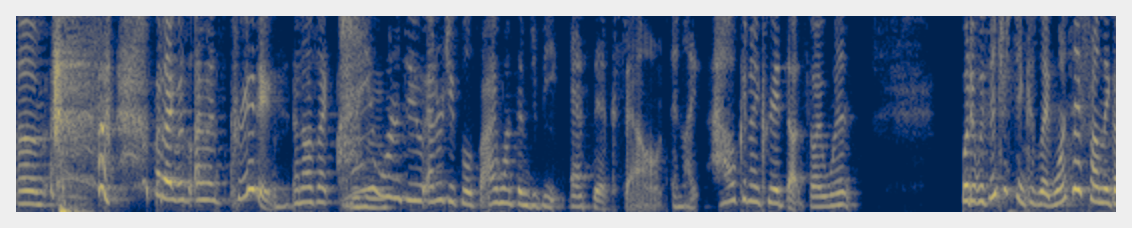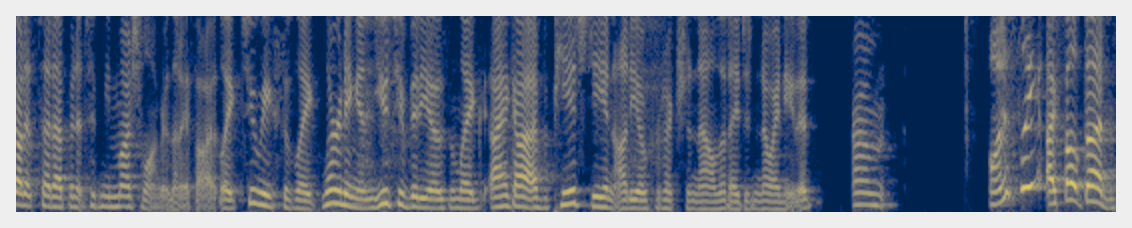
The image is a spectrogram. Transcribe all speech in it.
Um but i was i was creating and i was like i Mhm. want to do energy pulls but i want them to be epic sound and like how can i create that? So i went but it was interesting because like once i finally got it set up and it took me much longer than i thought like two weeks of like learning and youtube videos and like i got i have a phd in audio production now that i didn't know i needed um honestly i felt done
